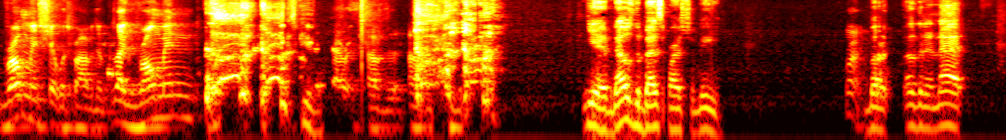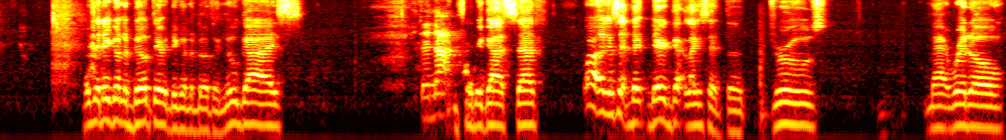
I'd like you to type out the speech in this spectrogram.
Roman shit was probably the, like Roman Excuse me. of the, of Yeah, that was the best parts for me. the But other than that, whether they're gonna build their they're gonna build their new guys. they're not So they got Seth. Well, like I said, they, they're like I said, the Drews, Matt Riddle,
